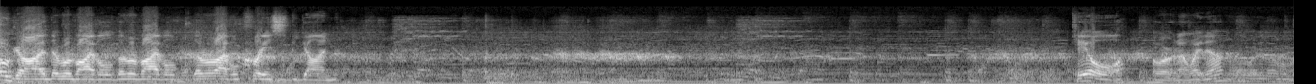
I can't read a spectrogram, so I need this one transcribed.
Oh god, the revival, the revival, the revival craze has begun. Kill! Or, no, wait, now? No, wait, no, on.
